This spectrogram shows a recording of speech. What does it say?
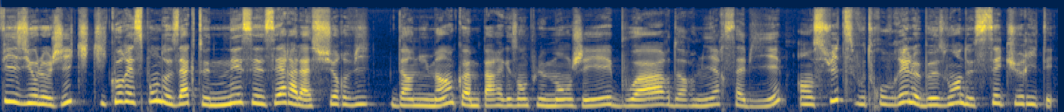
physiologiques qui correspondent aux actes nécessaires à la survie d'un humain, comme par exemple manger, boire, dormir, s'habiller. Ensuite, vous trouverez le besoin de sécurité.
